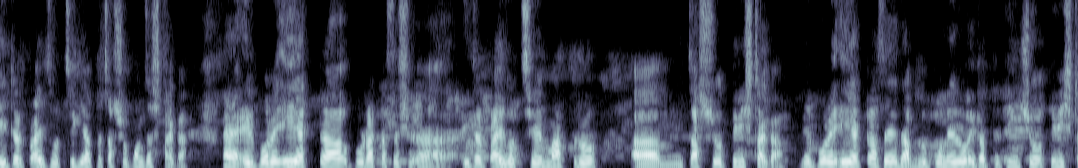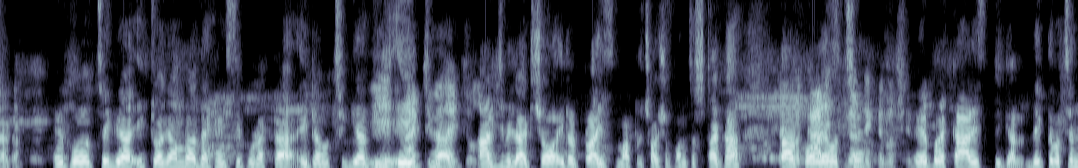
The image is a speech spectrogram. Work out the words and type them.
এইটার প্রাইস হচ্ছে গিয়ে আপনার চারশো পঞ্চাশ টাকা। হ্যাঁ এরপরে এই একটা প্রোডাক্ট আছে এটার প্রাইস হচ্ছে মাত্র চারশো তিরিশ টাকা। এরপরে এই একটা আছে ডাব্লু পনেরো এটাতে তিনশো তিরিশ টাকা। এরপর হচ্ছে গিয়া একটু আগে আমরা দেখাইছি প্রোডাক্টটা এটা হচ্ছে গিয়া ভি এইট হ্যাঁ আট জিবি লাইট সহ এটার প্রাইস মাত্র ছয়শো পঞ্চাশ টাকা। তারপরে হচ্ছে এরপরে কার স্পিকার দেখতে পাচ্ছেন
